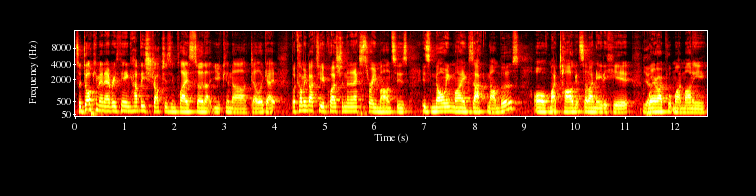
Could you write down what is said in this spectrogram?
So document everything, have these structures in place so that you can uh, delegate. But coming back to your question, the next three months is is knowing my exact numbers of my targets that I need to hit, Yeah. where I put my money,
